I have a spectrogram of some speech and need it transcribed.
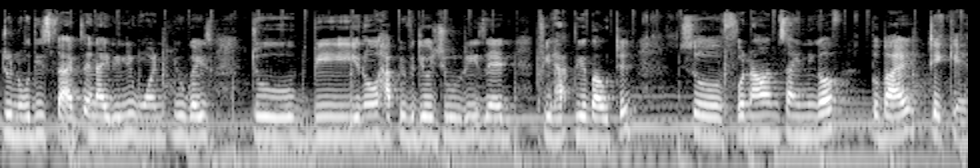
to know these facts. And i really want you guys to be you know happy with your jewelries and feel happy about it. So for now i'm signing off. Bye bye take care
